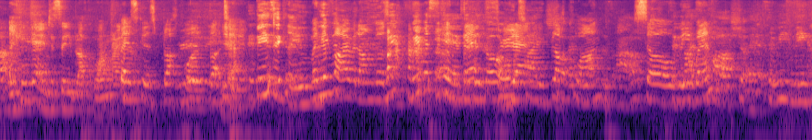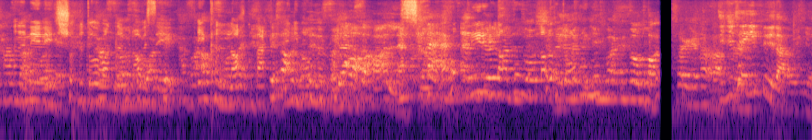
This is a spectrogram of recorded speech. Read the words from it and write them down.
Over. We can get into C block one right. Basically, it's block one, block Yeah. two. Basically, When the fire alarm goes off, we were scared get the door through was to block shut one. and locked us out. So we like, went, hard shut it. So we and then nearly shut the door on them, and obviously it can lock back at any moment. Right? I nearly locked the door, locked the door on them. Did you take your food out with you?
